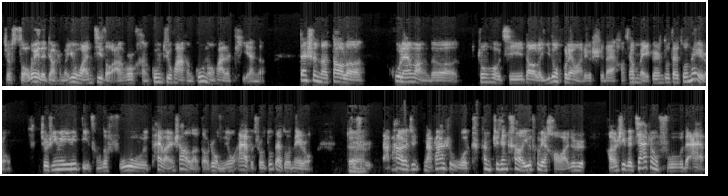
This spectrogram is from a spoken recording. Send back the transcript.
就所谓的叫什么用完即走啊，或者很工具化、很功能化的体验的。但是呢，到了互联网的中后期，到了移动互联网这个时代，好像每个人都在做内容，就是因为因为底层的服务太完善了，导致我们用 App 的时候都在做内容。就是哪怕就哪怕是我看之前看到一个特别好玩，就是好像是一个家政服务的 App，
